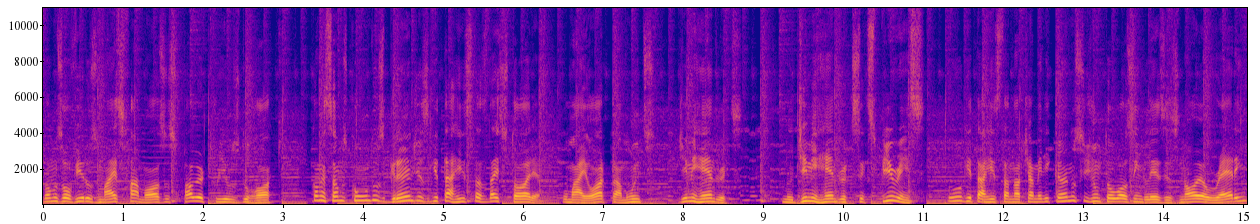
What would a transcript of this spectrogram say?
vamos ouvir os mais famosos Power Trios do rock. Começamos com um dos grandes guitarristas da história, o maior para muitos, Jimi Hendrix. No Jimi Hendrix Experience, o guitarrista norte-americano se juntou aos ingleses Noel Redding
